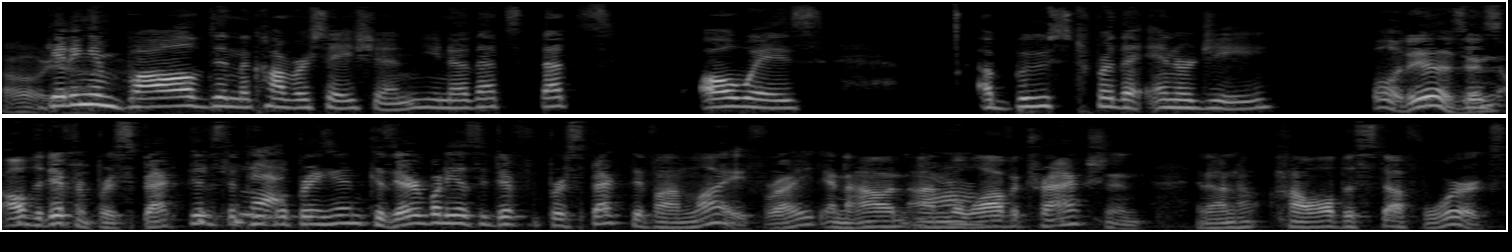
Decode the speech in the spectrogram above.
oh, getting yeah. involved in the conversation. You know, that's, that's always a boost for the energy. Well, it is, and all the different perspectives that people bring in, because everybody has a different perspective on life, right? And how on yeah. the law of attraction and on how all this stuff works.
